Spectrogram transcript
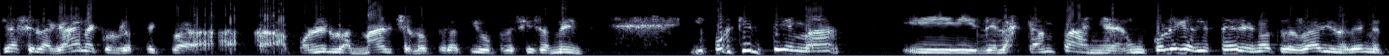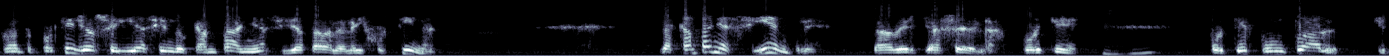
ya se la gana con respecto a, ponerlo en marcha, el operativo precisamente. ¿Y por qué el tema eh, de las campañas? Un colega de ustedes en otra radio una vez me preguntó, ¿por qué yo seguía haciendo campañas si ya estaba la ley Justina? Las campañas siempre, va a haber que hacerla. ¿Por qué? Porque es puntual que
